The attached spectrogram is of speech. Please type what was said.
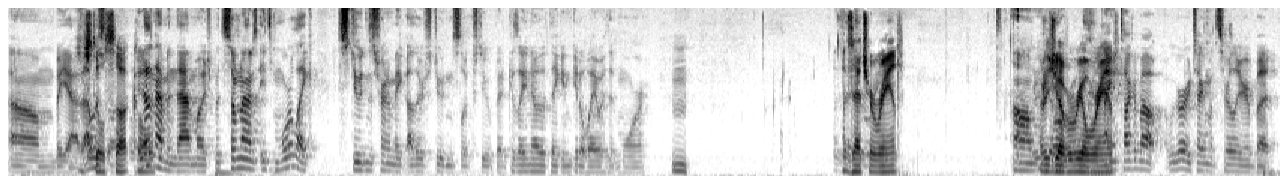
um, but yeah, You that still was. suck, It Cole. doesn't happen that much, but sometimes it's more like students trying to make other students look stupid because they know that they can get away with it more. Is that your rant? Um, Or did you have a real I rant? can talk about. We were already talking about this earlier, but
